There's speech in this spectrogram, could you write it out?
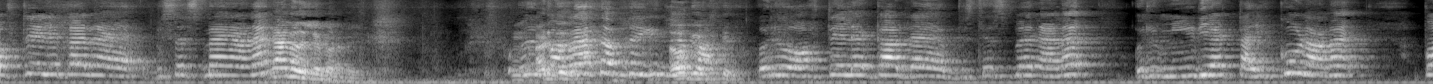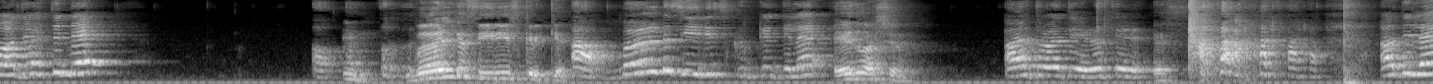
ഓസ്ട്രേലിയക്കാരനായ ബിസിനസ്മാൻ ആണ്. ഞാനതല്ലേ പറഞ്ഞത് ഉം, ഒരു ഓസ്ട്രേലിയക്കാരുടെ ബിസിനസ്മാൻ ആണ്. ഒരു മീഡിയ ടൈക്കൂൺ ആണ്. അപ്പൊ അദ്ദേഹത്തിന്റെ. World series cricket. ആ വേൾഡ് സീരീസ് ക്രിക്കറ്റിലെ ഏത് വർഷം? ആയിരത്തി തൊള്ളായിരത്തി എഴുപത്തി ഏഴ് അതിലെ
